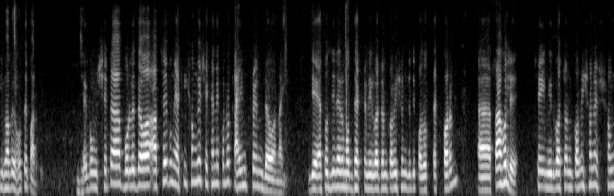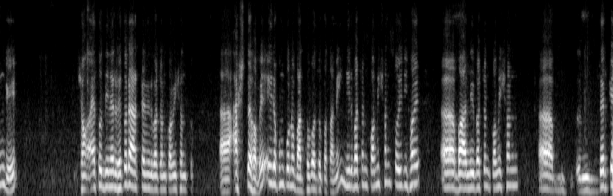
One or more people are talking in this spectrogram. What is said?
কীভাবে হতে পারবে। এবং সেটা বলে দেওয়া আছে এবং একই সঙ্গে সেখানে কোনো টাইম ফ্রেম দেওয়া নাই যে এতদিনের মধ্যে একটা নির্বাচন কমিশন যদি পদত্যাগ করেন আহ, তাহলে সেই নির্বাচন কমিশনের সঙ্গে এতদিনের ভেতরে আরেকটা নির্বাচন কমিশন আসতে হবে। এইরকম কোনো বাধ্যবাধকতা নেই। নির্বাচন কমিশন তৈরি হয় বা নির্বাচন কমিশন দেরকে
